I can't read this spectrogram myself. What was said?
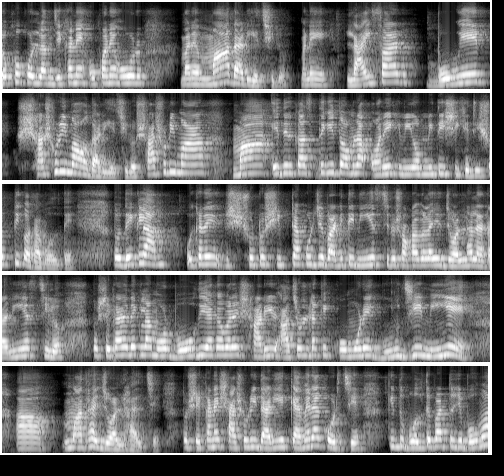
লক্ষ্য করলাম যেখানে ওখানে ওর মানে মা দাঁড়িয়েছিল। মানে লাইফার বউয়ের শাশুড়ি মাও দাঁড়িয়েছিল। শাশুড়ি মা মা এদের কাছ থেকেই তো আমরা অনেক নিয়ম নীতি শিখেছি, সত্যি কথা বলতে। তো দেখলাম ওইখানে ছোটো শিব ঠাকুর যে বাড়িতে নিয়ে এসেছিল সকালবেলা যে জল ঢালাটা নিয়ে এসেছিল, তো সেখানে দেখলাম ওর বৌদি একেবারে শাড়ির আঁচলটাকে কোমরে গুঁজে নিয়ে মাথায় জল ঢালছে। তো সেখানে শাশুড়ি দাঁড়িয়ে ক্যামেরা করছে। কিন্তু বলতে পারতো যে, বৌমা,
